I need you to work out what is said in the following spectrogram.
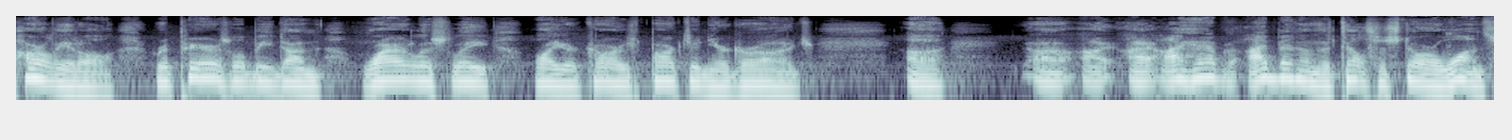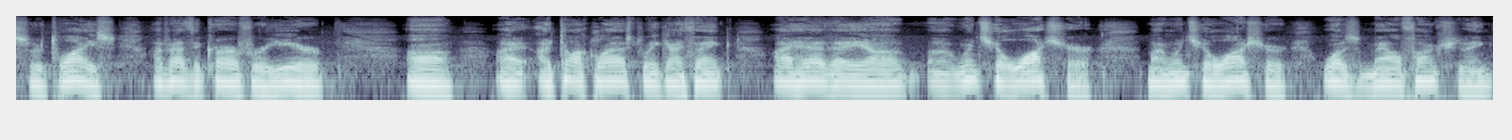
hardly at all. Repairs will be done wirelessly while your car is parked in your garage. Uh, uh, I, I, have I've been in the Tesla store once or twice. I've had the car for a year. Uh, I, I talked last week, I think. I had a, uh, a windshield washer. My windshield washer was malfunctioning.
